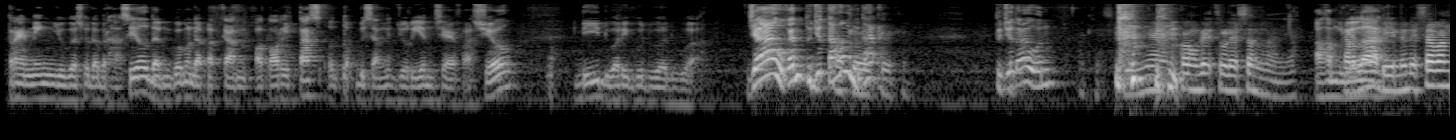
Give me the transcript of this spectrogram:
training juga sudah berhasil dan gue mendapatkan otoritas untuk bisa ngejuriin CFA show di 2022 jauh kan tujuh tahun Oke, tak oke. Tujuh tahun Oke, sebelumnya congratulations lah ya. Karena Alhamdulillah di Indonesia kan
